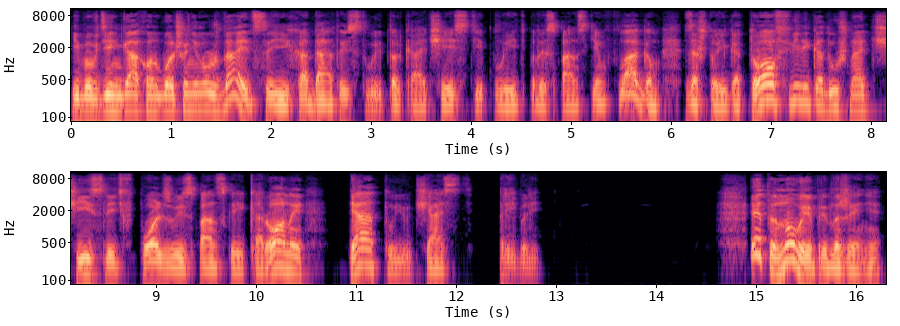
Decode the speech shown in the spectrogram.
ибо в деньгах он больше не нуждается и ходатайствует только о чести плыть под испанским флагом, за что и готов великодушно отчислить в пользу испанской короны пятую часть прибыли. Это новое предложение,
